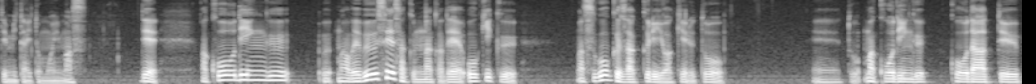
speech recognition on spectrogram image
てみたいと思います。で、まあ、コーディング、まあ、ウェブ制作の中で大きく、まあ、すごくざっくり分けると,、えーとまあ、コーディングコーダーっていう、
